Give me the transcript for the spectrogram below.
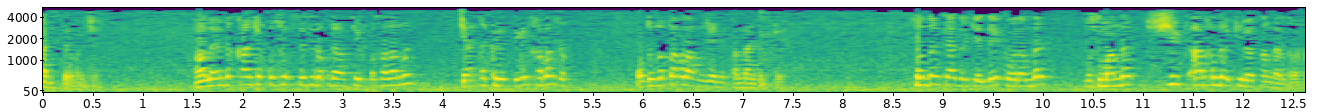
хадистер бойынша. Ал енді қанша құлшылық істесе де құдайға серік болса адамның жәннатқа кіреді деген хабар жоқ ол тозақта қалатын жайында мәңгілікке сондықтан қазіргі кезде көп адамдар мұсылмандар ширк арқылы келіп жатқандар да бар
